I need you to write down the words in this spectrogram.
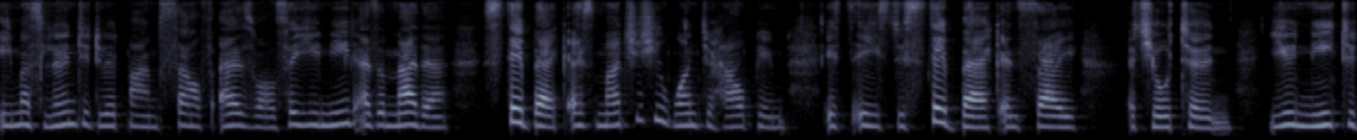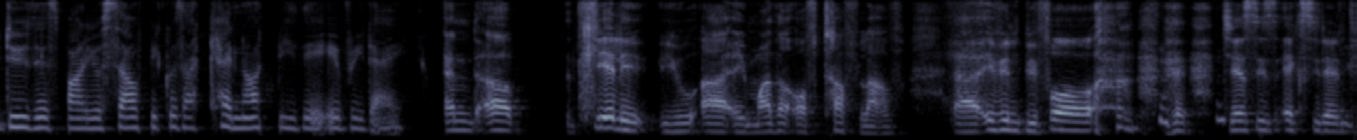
he must learn to do it by himself as well. So you need as a mother step back. As much as you want to help him it is to step back and say it's your turn. You need to do this by yourself because I cannot be there every day. And uh, clearly, you are a mother of tough love. Uh, even before Jesse's accident,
